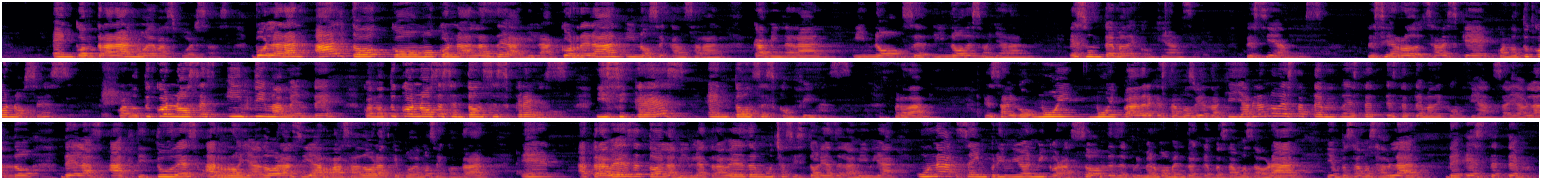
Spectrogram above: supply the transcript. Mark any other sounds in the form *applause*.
encontrarán nuevas fuerzas. Volarán alto como con alas de águila, correrán y no se cansarán, caminarán y no, se, y no desmayarán es un tema de confianza. Decíamos, decía Rodolfo, ¿sabes qué? Cuando tú conoces, cuando tú conoces íntimamente, cuando tú conoces, entonces crees. Y si crees, entonces confías, ¿verdad? Es algo muy, muy padre que estamos viendo aquí. Y hablando de este, este, este tema de confianza y hablando de las actitudes arrolladoras y arrasadoras que podemos encontrar en a través de toda la Biblia, a través de muchas historias de la Biblia. Una se imprimió en mi corazón desde el primer momento en que empezamos a orar y empezamos a hablar de este tema.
